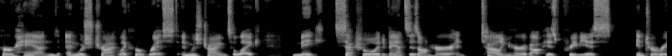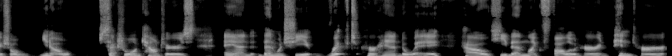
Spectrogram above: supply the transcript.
her hand and was trying, like her wrist, and was trying to like make sexual advances on her and telling her about his previous interracial, you know, sexual encounters. And then when she ripped her hand away, how he then like followed her and pinned her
